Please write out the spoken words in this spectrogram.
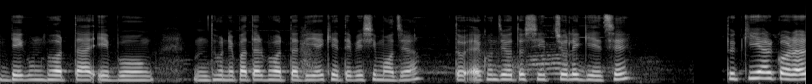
বেগুন ভর্তা এবং ধনেপাতার ভর্তা দিয়ে খেতে বেশি মজা। তো এখন যেহেতু শীত চলে গিয়েছে, তো কি আর করার?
